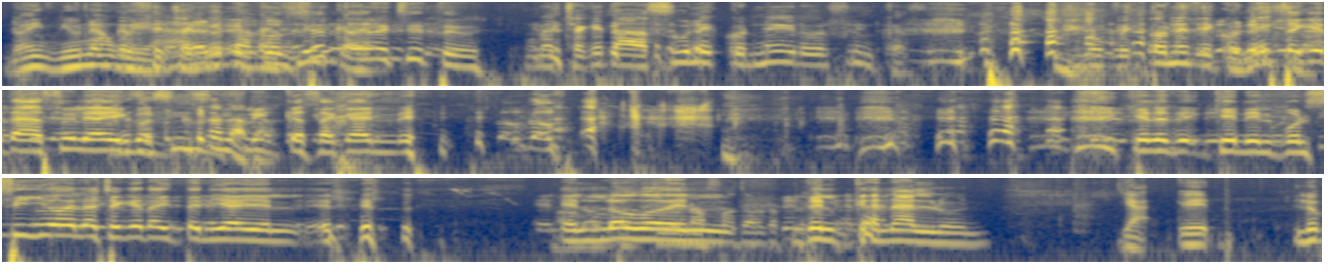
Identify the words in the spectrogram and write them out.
No hay ni una Pónganse weá. chaqueta. El concepto ya no existe. weón. Una chaqueta azules con negro del Flimcast. Unos vestones de Con colegio. esta chaqueta azul ahí Eso con, sin con solapa. flincas acá en. que, le- que en el bolsillo de la chaqueta ahí tenía ahí el, el, el logo del, del canal. weón. Ya, eh, lo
